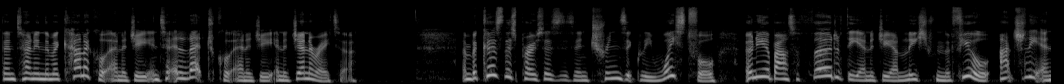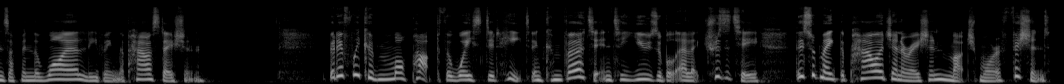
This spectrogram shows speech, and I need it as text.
then turning the mechanical energy into electrical energy in a generator. And because this process is intrinsically wasteful, only about a third of the energy unleashed from the fuel actually ends up in the wire leaving the power station. But if we could mop up the wasted heat and convert it into usable electricity, this would make the power generation much more efficient,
